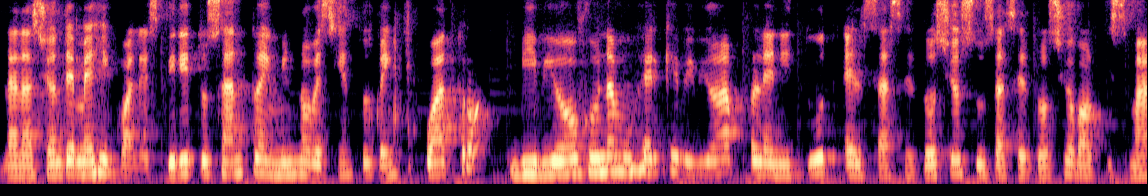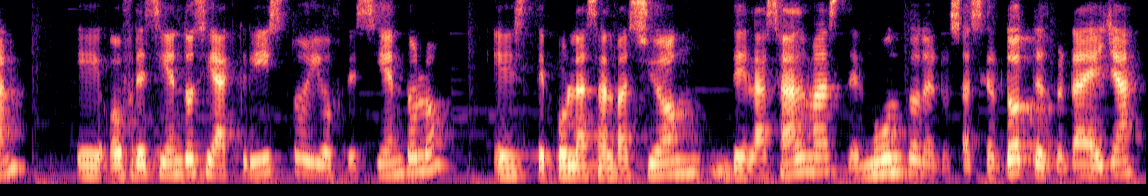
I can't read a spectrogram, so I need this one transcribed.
la Nación de México al Espíritu Santo en 1924. Vivió, fue una mujer que vivió a plenitud el sacerdocio, su sacerdocio bautismal. Eh, ofreciéndose a Cristo y ofreciéndolo este, por la salvación de las almas, del mundo, de los sacerdotes, ¿verdad? Ella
